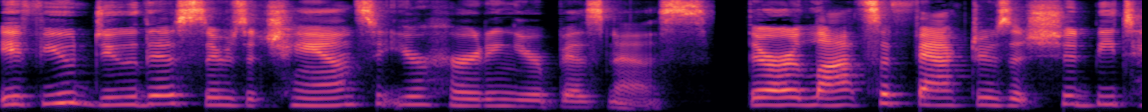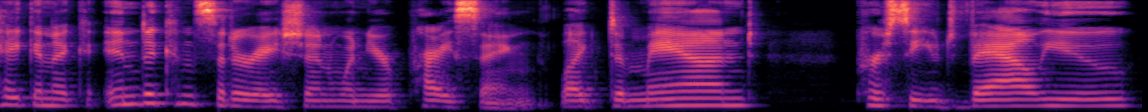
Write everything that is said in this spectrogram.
If you do this, there's a chance that you're hurting your business. There are lots of factors that should be taken into consideration when you're pricing, like demand, perceived value,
